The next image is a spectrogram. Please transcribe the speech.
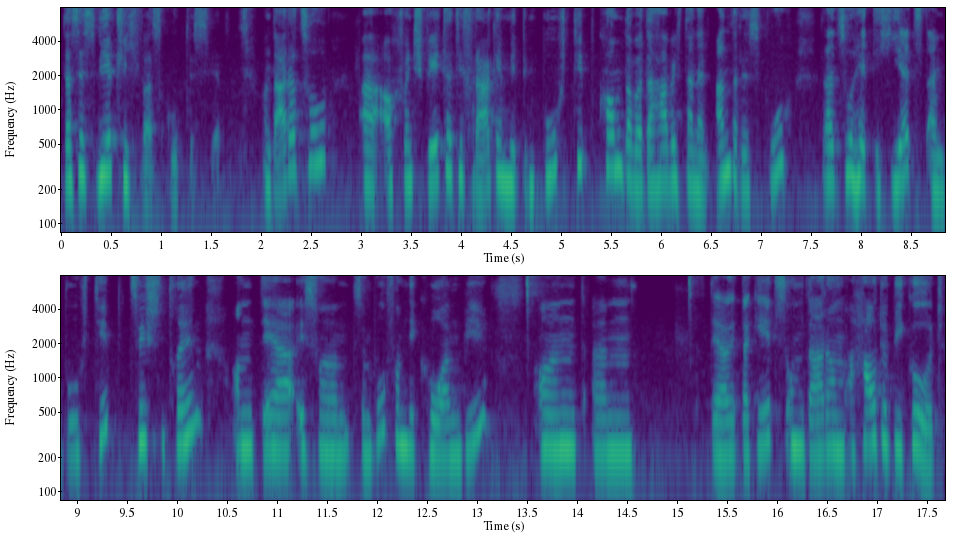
dass es wirklich was Gutes wird. Und dazu, äh, auch wenn später die Frage mit dem Buchtipp kommt, aber da habe ich dann ein anderes Buch, dazu hätte ich jetzt einen Buchtipp zwischendrin und der ist vom, zum Buch von Nick Hornby. Und ähm, der, da geht es um darum, how to be good.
